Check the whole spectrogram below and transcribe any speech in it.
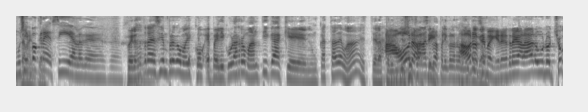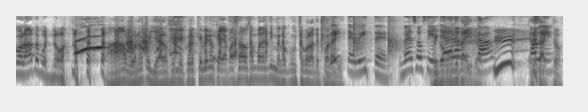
mucha exactamente. hipocresía lo que... Pero eso trae siempre como, como, eh, películas románticas que nunca está de más. Este, las yo soy Ahora, fanático sí. de las películas ahora románticas. si me quieren regalar unos chocolates, pues no. no. Ah, bueno, pues ya los miércoles que vienen, que haya pasado San Valentín, vengo con un chocolate por ahí. Viste, viste. Eso sí, el Vengo día de con la un amistad. está bien. Exacto.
